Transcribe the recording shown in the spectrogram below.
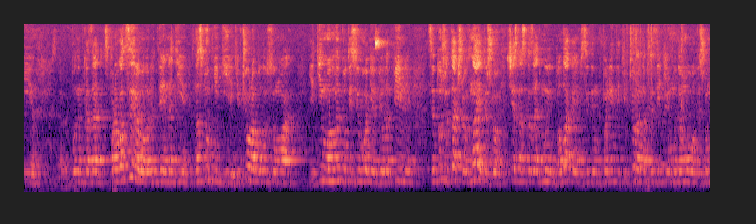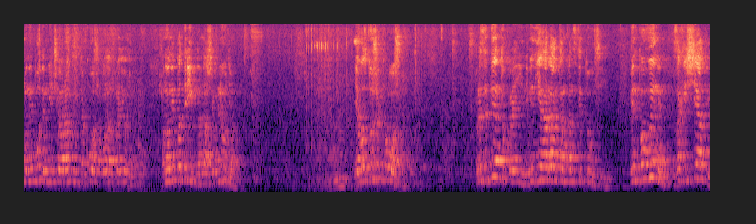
і, будемо казати, спровоцирували людей на ті наступні дії, які вчора були в Сумах, які могли бути сьогодні в Білопіллі. Це дуже так, що знаєте, що, чесно сказати, ми балакаємо, сидимо в політики. Вчора на президії ми домовилися, що ми не будемо нічого робити такого, щоб воно в районі було. Воно не потрібно нашим людям. Я вас дуже прошу. Президент України, він є гарантом Конституції. Він повинен захищати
